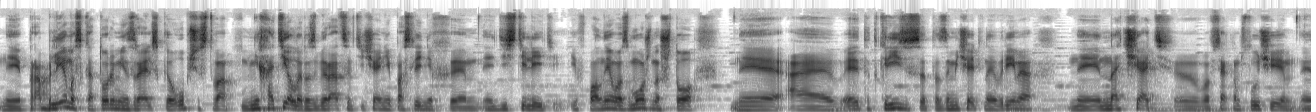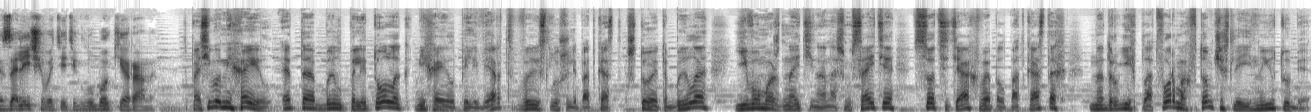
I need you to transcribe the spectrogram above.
Э, проблемы, с которыми израильское общество не хотело разбираться в течение последних э, десятилетий. И вполне возможно, что э, а этот кризис — это замечательное время начать, во всяком случае, залечивать эти глубокие раны. Спасибо, Михаил. Это был политолог Михаил Пеливерт. Вы слушали подкаст «Что это было?». Его можно найти на нашем сайте, в соцсетях, в Apple подкастах, на других платформах, в том числе и на YouTube.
